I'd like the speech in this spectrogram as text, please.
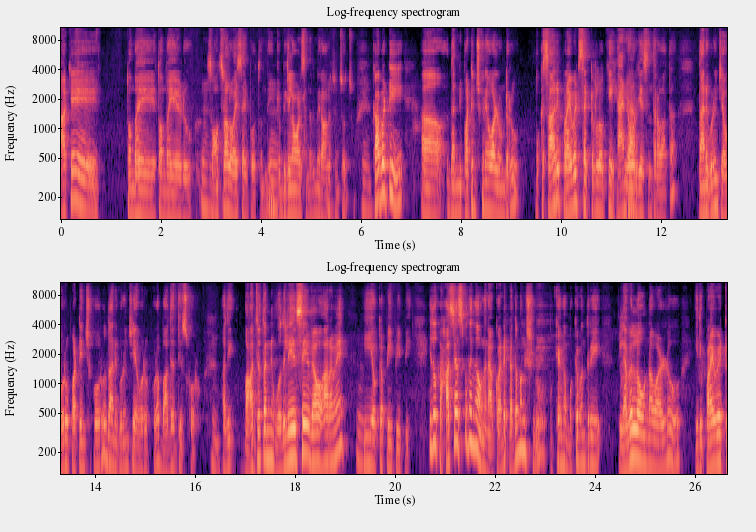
నాకే తొంభై తొంభై ఏడు సంవత్సరాల వయసు అయిపోతుంది ఇంకా మిగిలిన వాళ్ళ సంగతి మీరు ఆలోచించవచ్చు. కాబట్టి దాన్ని పట్టించుకునే వాళ్ళు ఉండరు ఒకసారి ప్రైవేట్ సెక్టర్లోకి హ్యాండ్ ఓవర్ చేసిన తర్వాత దాని గురించి ఎవరు పట్టించుకోరు దాని గురించి ఎవరు కూడా బాధ్యత తీసుకోరు. అది బాధ్యతని వదిలేసే వ్యవహారమే. ఈ యొక్క పీపీపీ ఇది ఒక హాస్యాస్పదంగా ఉంది నాకు అంటే పెద్ద మనుషులు ముఖ్యంగా ముఖ్యమంత్రి లెవెల్లో ఉన్నవాళ్ళు ఇది ప్రైవేట్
